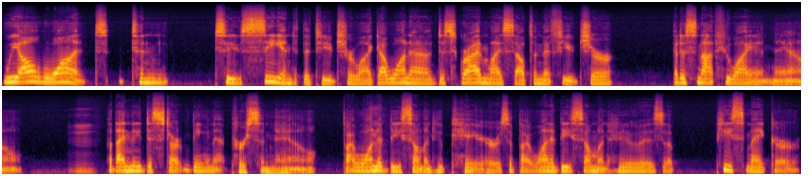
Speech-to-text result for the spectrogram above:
we all want to to see into the future. Like I want to describe myself in the future, but it's not who I am now. Mm. But I need to start being that person now. If I want to be someone who cares, if I want to be someone who is a peacemaker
